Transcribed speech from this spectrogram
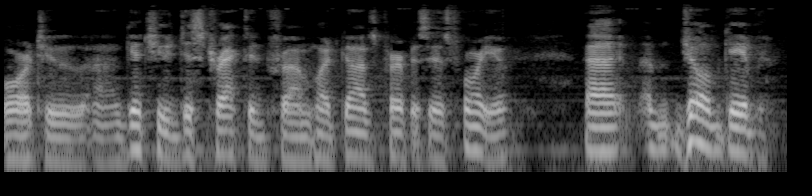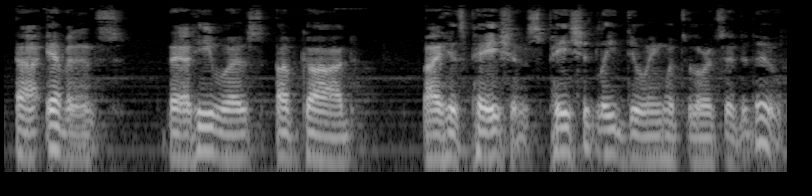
or to uh, get you distracted from what God's purpose is for you. Uh, Job gave uh, evidence that he was of God by his patience, patiently doing what the Lord said to do.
